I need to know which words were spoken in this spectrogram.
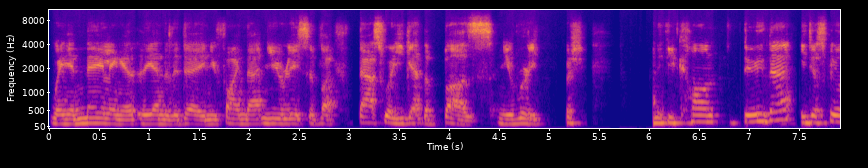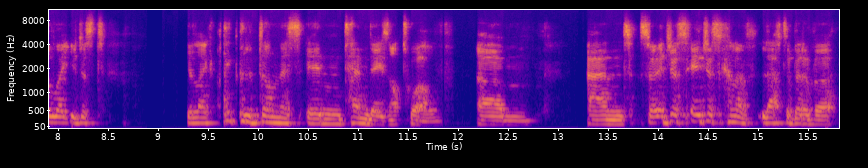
when you're nailing it at the end of the day and you find that new release of like that's where you get the buzz and you really push and if you can't do that you just feel like you're just you're like i could have done this in 10 days not 12 um, and so it just it just kind of left a bit of a,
